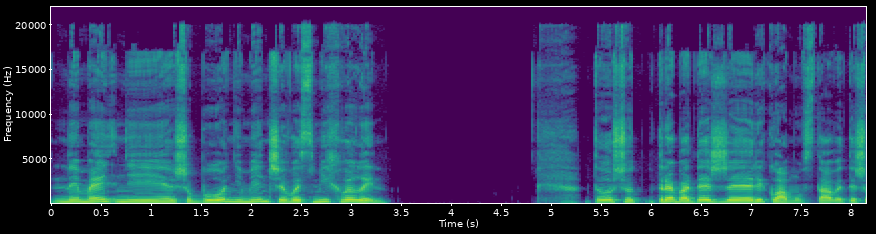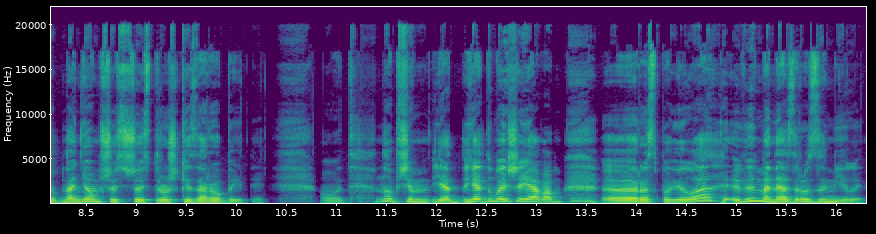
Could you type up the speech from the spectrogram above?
не мен... щоб було не менше 8 хвилин. Тому що треба десь же рекламу вставити, щоб на ньому щось, щось трошки заробити. От. Ну, в общем, я, я думаю, що я вам е, розповіла, ви мене зрозуміли.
